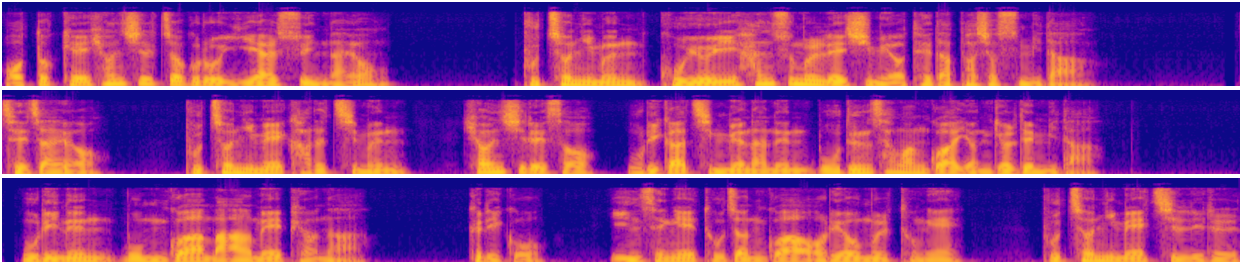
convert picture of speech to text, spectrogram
어떻게 현실적으로 이해할 수 있나요? 부처님은 고요히 한숨을 내쉬며 대답하셨습니다. 제자여, 부처님의 가르침은 현실에서 우리가 직면하는 모든 상황과 연결됩니다. 우리는 몸과 마음의 변화, 그리고 인생의 도전과 어려움을 통해 부처님의 진리를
